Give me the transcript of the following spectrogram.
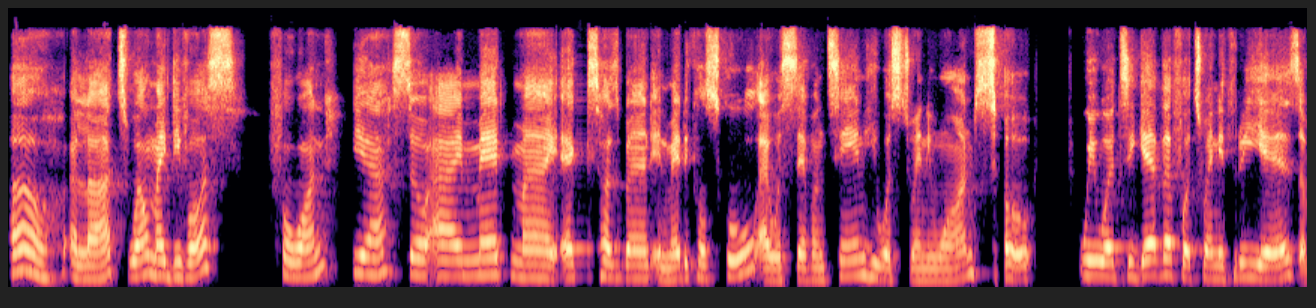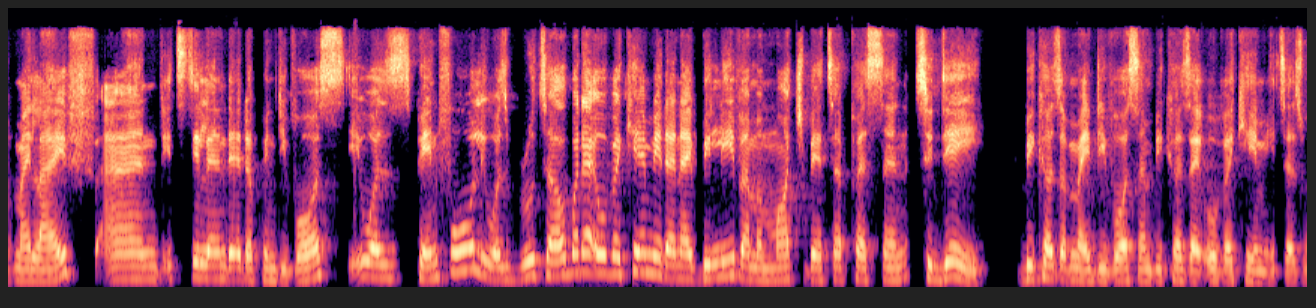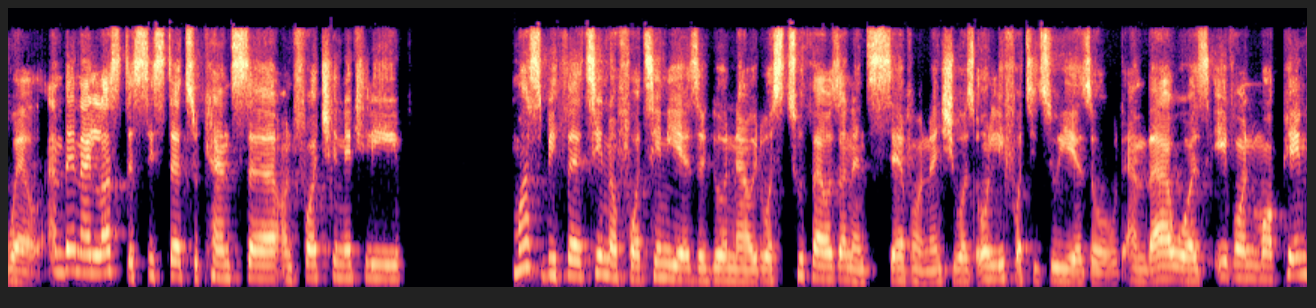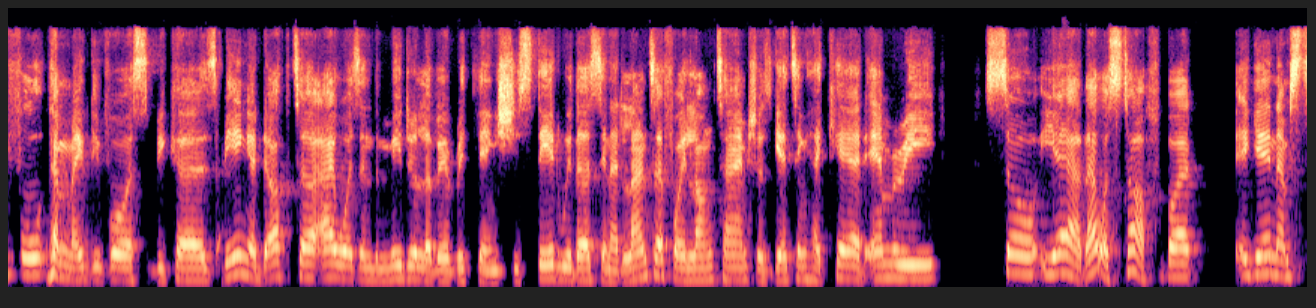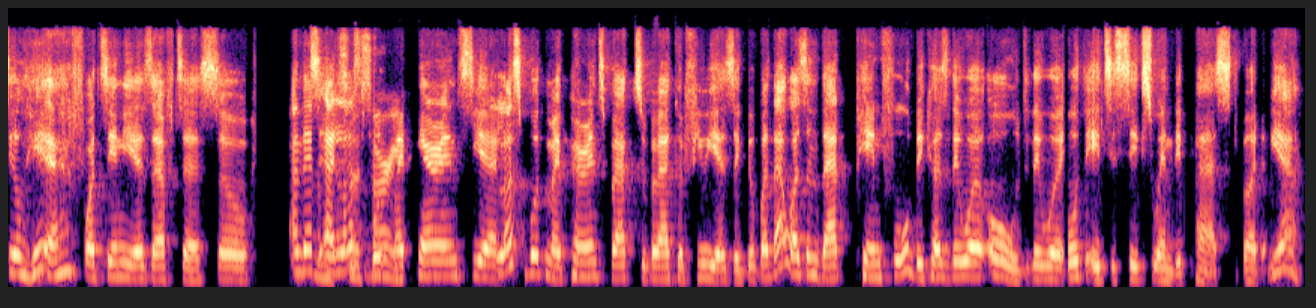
Oh, a lot. Well, my divorce for one. Yeah. So I met my ex husband in medical school. I was 17, he was 21. So we were together for 23 years of my life and it still ended up in divorce. It was painful, it was brutal, but I overcame it and I believe I'm a much better person today because of my divorce and because I overcame it as well. And then I lost a sister to cancer. Unfortunately, must be 13 or 14 years ago now. It was 2007, and she was only 42 years old. And that was even more painful than my divorce because being a doctor, I was in the middle of everything. She stayed with us in Atlanta for a long time. She was getting her care at Emory. So, yeah, that was tough. But again, I'm still here 14 years after. So and then I'm i lost so both my parents. Yeah, I lost both my parents back to back a few years ago, but that wasn't that painful because they were old. They were both 86 when they passed. But yeah,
